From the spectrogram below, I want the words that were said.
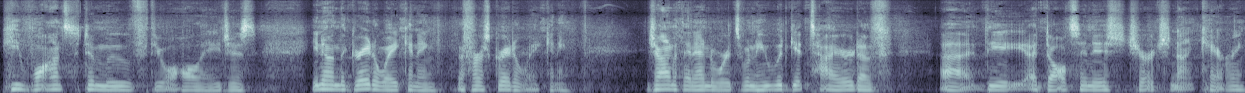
he wants to move through all ages. You know, in the Great Awakening, the first Great Awakening, Jonathan Edwards, when he would get tired of uh, the adults in his church not caring,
